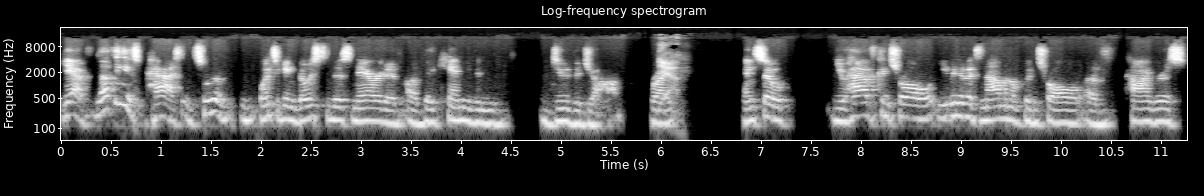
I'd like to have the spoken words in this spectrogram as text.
Yeah, nothing is passed. It sort of once again goes to this narrative of they can't even do the job, right? Yeah. And so you have control, even if it's nominal control of Congress.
